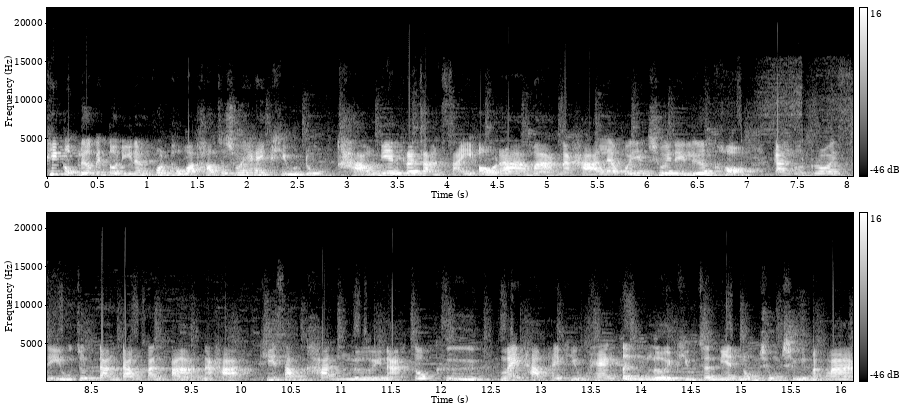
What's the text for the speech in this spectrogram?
ที่กบเลือกเป็นตัวนี้นะทุกคนเพราะว่าเขาจะช่วยให้ผิวดูขาวเนียนกระจ่างใสออร่ามากนะคะ แล้วก็ยังช่วยในเรื่องของการลดรอยสิวจุดด่างดำต่างๆนะคะ ที่สำคัญเลยนะ ก็คือไม่ทำให้ผิวแห้งตึงเลย ผิวจะเนียนนุ่มชุ่มชื้นมาก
